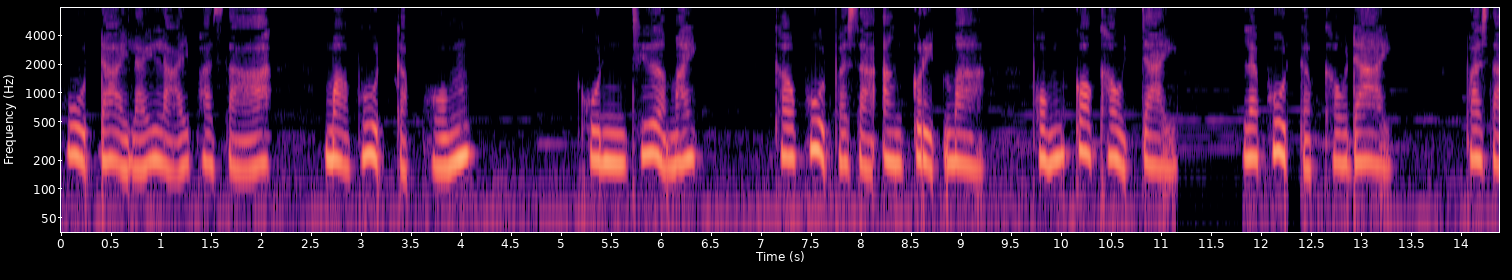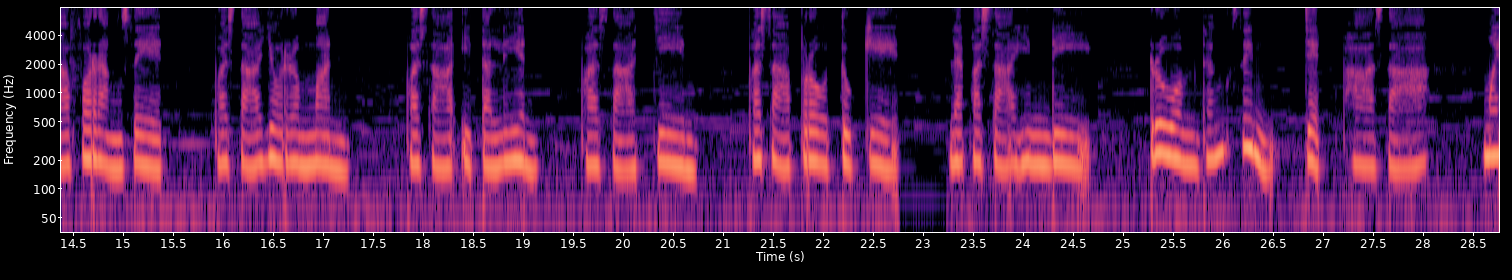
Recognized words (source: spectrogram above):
พูดได้หลาย ๆ ภาษา มาพูดกับผม คุณเชื่อไหม เขาพูดภาษาอังกฤษมา ผมก็เข้าใจ และพูดกับเขาได้ ภาษาฝรั่งเศส ภาษาเยอรมัน ภาษาอิตาเลียน ภาษาจีน ภาษาโปรตุเกส และภาษาฮินดี รวมทั้งสิ้นเจ็ดภาษา ไม่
